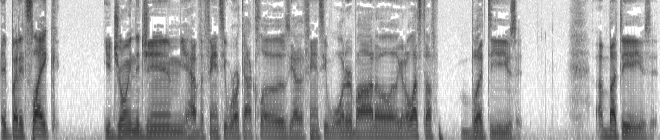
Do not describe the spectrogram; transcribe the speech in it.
It, but it's like you join the gym you have the fancy workout clothes you have the fancy water bottle you got all that stuff but do you use it? Uh, but do you use it?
